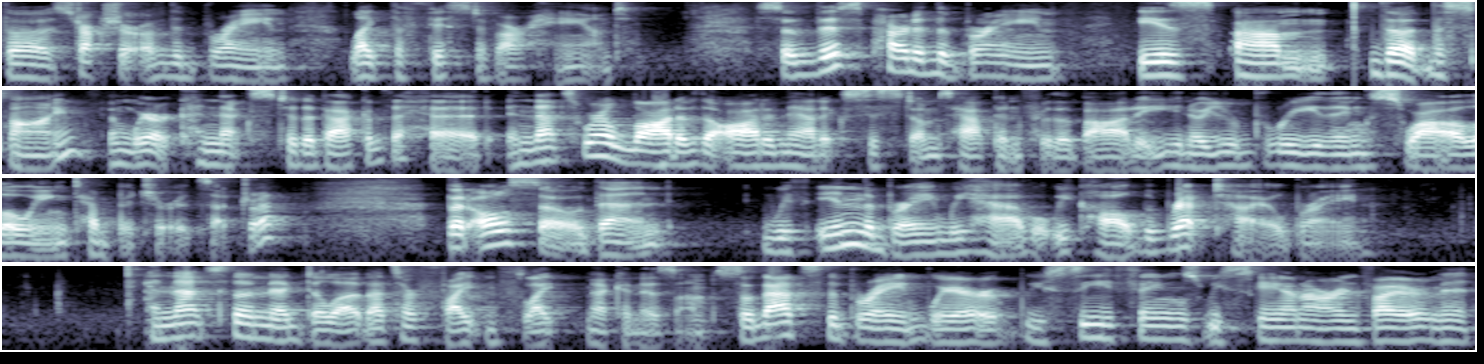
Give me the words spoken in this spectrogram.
the structure of the brain like the fist of our hand. So this part of the brain is um, the, the spine and where it connects to the back of the head. And that's where a lot of the automatic systems happen for the body. You know, your breathing, swallowing, temperature, etc. But also then within the brain, we have what we call the reptile brain. And that's the amygdala, that's our fight and flight mechanism. So that's the brain where we see things, we scan our environment,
